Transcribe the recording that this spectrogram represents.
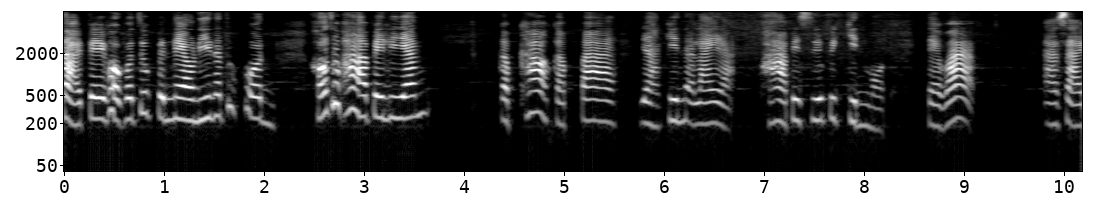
สายเปย์ของประจุเป็นแนวนี้นะทุกคน เขาจะพาไปเลี้ยงกับข้าวกับปลาอยากกินอะไรอะ พาไปซื้อไปกินหมด แต่ว่าอาสาย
